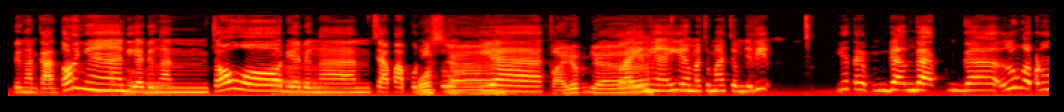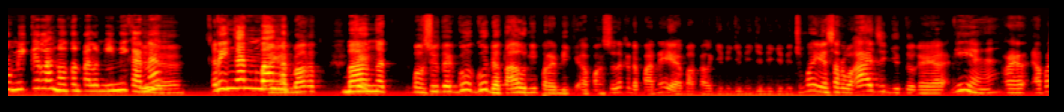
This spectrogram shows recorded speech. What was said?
dengan kantornya dia Kantornya. dengan cowok dia Ah. dengan siapa pun itu Bosnya. iya kliennya kliennya iya macam-macam jadi ya nggak nggak nggak lu nggak perlu mikir lah nonton film ini karena Iya, ringan banget ringan banget. banget Maksudnya gue gue udah tahu nih predik apa maksudnya ke depannya ya bakal gini gini gini gini. Cuma ya seru aja gitu kayak iya re- apa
